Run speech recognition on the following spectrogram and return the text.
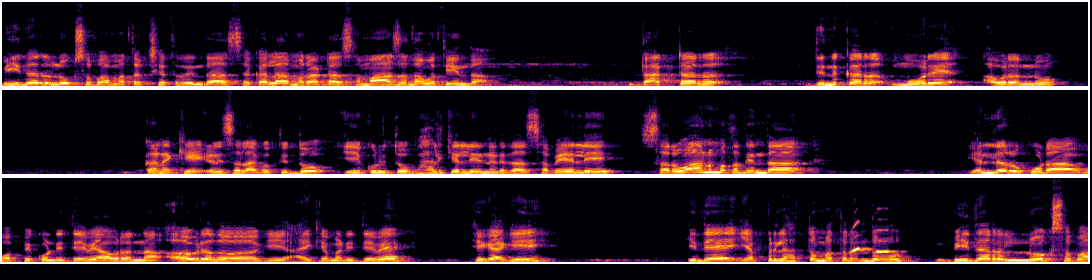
ಬೀದರ್ ಲೋಕಸಭಾ ಮತಕ್ಷೇತ್ರದಿಂದ ಸಕಲ ಮರಾಠ ಸಮಾಜದ ವತಿಯಿಂದ ಡಾಕ್ಟರ್ ದಿನಕರ್ ಮೋರೆ ಅವರನ್ನು ಕಣಕ್ಕೆ ಇಳಿಸಲಾಗುತ್ತಿದ್ದು, ಈ ಕುರಿತು ಬಾಲಿಕೆಯಲ್ಲಿ ನಡೆದ ಸಭೆಯಲ್ಲಿ ಸರ್ವಾನುಮತದಿಂದ ಎಲ್ಲರೂ ಕೂಡ ಒಪ್ಪಿಕೊಂಡಿದ್ದೇವೆ. ಅವರನ್ನು ಅವಿರೋಧವಾಗಿ ಆಯ್ಕೆ ಮಾಡಿದ್ದೇವೆ. ಹೀಗಾಗಿ ಇದೇ ಏಪ್ರಿಲ್ ಹತ್ತೊಂಬತ್ತರಂದು ಬೀದರ್ ಲೋಕಸಭಾ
